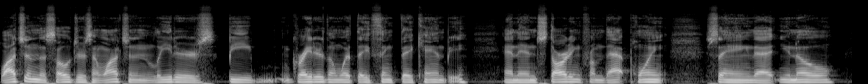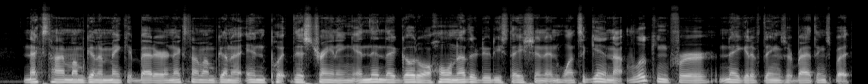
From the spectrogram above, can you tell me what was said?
watching the soldiers and watching leaders be greater than what they think they can be, and then starting from that point, saying that you know next time I'm going to make it better. Next time I'm going to input this training. And then they go to a whole nother duty station. And once again, not looking for negative things or bad things, but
